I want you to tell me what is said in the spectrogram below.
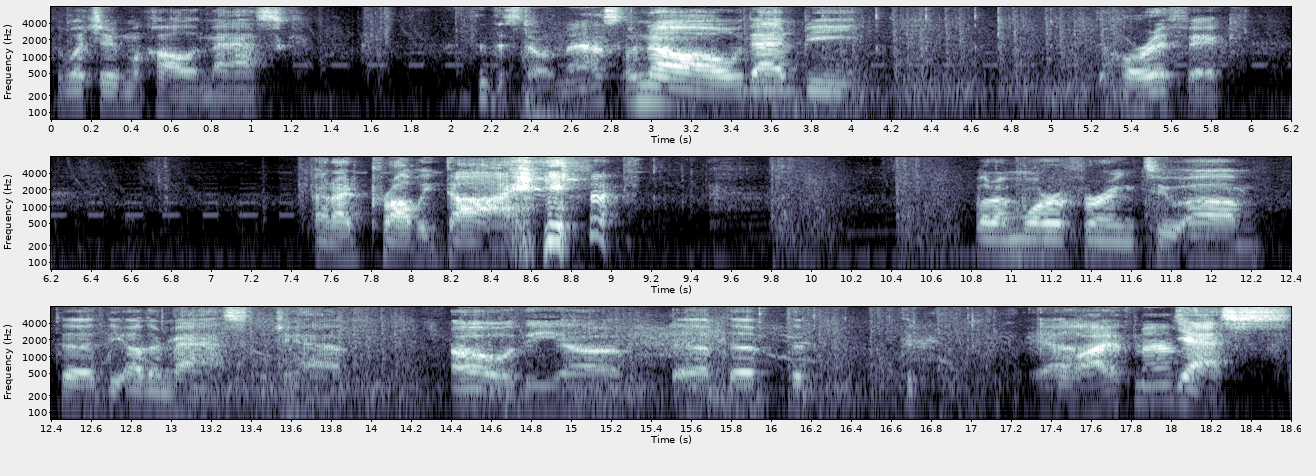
the what you call it mask. the stone mask. Well, no, that'd be horrific, and I'd probably die. but I'm more referring to um, the the other mask that you have. Oh, the um, The the the, the Goliath mask. yes.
